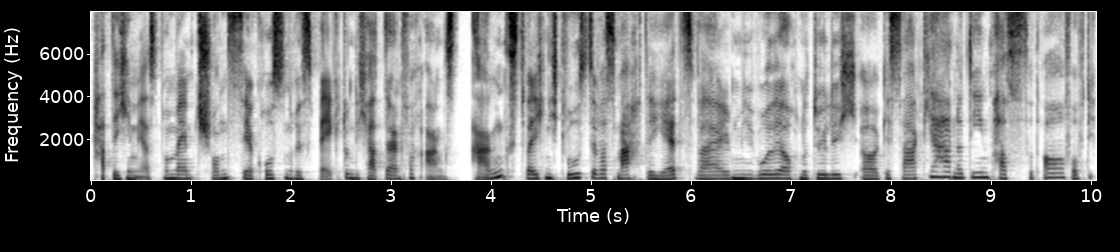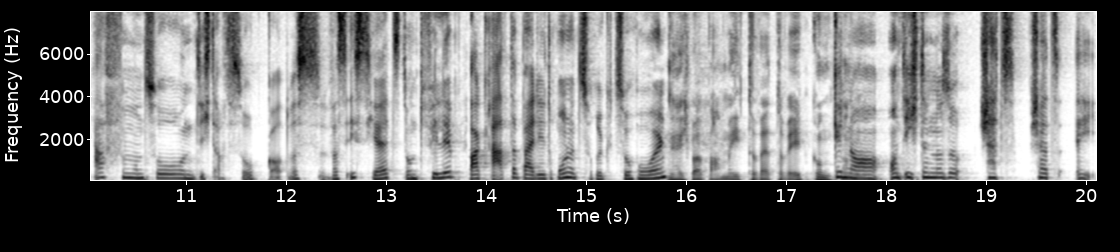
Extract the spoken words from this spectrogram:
hatte ich im ersten Moment schon sehr großen Respekt und ich hatte einfach Angst. Angst, weil ich nicht wusste, was macht er jetzt, weil mir wurde auch natürlich äh, gesagt, ja, Nadine, passt dort auf, auf die Affen und so. Und ich dachte so, oh Gott, was, was ist jetzt? Und Philipp war gerade dabei, die Drohne zurückzuholen. Ja, ich war ein paar Meter weiter weg. Und genau, und ich dann nur so, Schatz, Schatz, ey,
